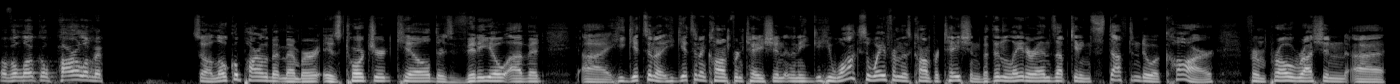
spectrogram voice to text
of a local parliament. So a local parliament member is tortured, killed. There's video of it. Uh, he gets in a he gets in a confrontation, and then he he walks away from this confrontation, but then later ends up getting stuffed into a car from pro-Russian uh,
